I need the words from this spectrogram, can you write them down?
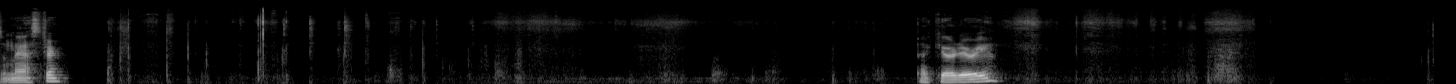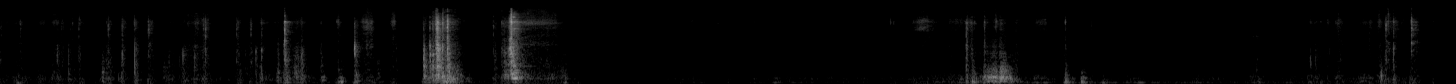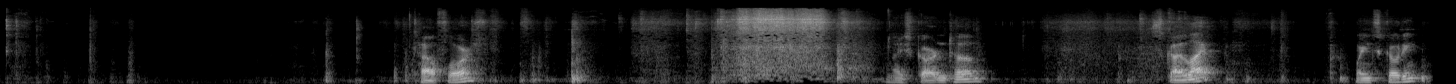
Is a master. Backyard area. Tile floors. Nice garden tub. Skylight. Wainscoting.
